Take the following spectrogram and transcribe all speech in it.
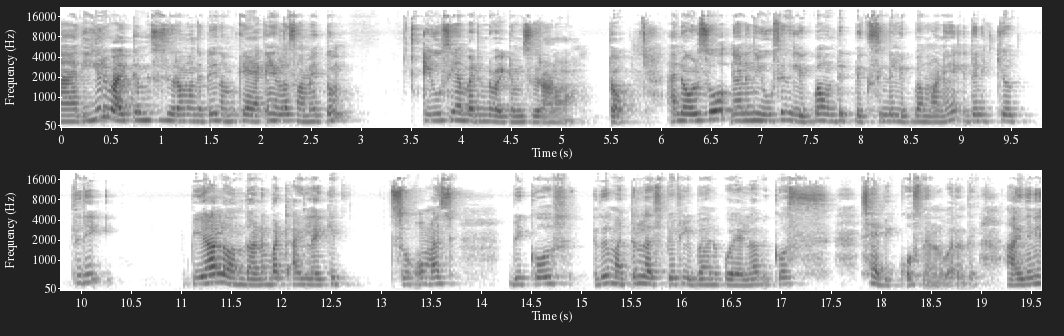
ആൻഡ് ഈ ഒരു വൈറ്റമിൻ സി സിറം വന്നിട്ട് നമുക്ക് ആക്നെ ഉള്ള സമയത്തും യൂസ് ചെയ്യാൻ പറ്റുന്ന വൈറ്റമിൻ സിറാണോ കേട്ടോ ആൻഡ് ഓൾസോ ഞാനിന്ന് യൂസ് ചെയ്ത ലിബം വന്നിട്ട് പ്ലെക്സിന്റെ ലിബമാണ്. ഇതെനിക്ക് ഒത്തിരി പി വന്നതാണ് but I like it so much because ഇത് മറ്റുള്ള എസ് പി എഫ് ലിബാനെ പോലെയല്ല ബിക്കോസ് ഷേ ബിക്കോസ് എന്നാണ് പറയുന്നത്. ആ ഇതിന്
